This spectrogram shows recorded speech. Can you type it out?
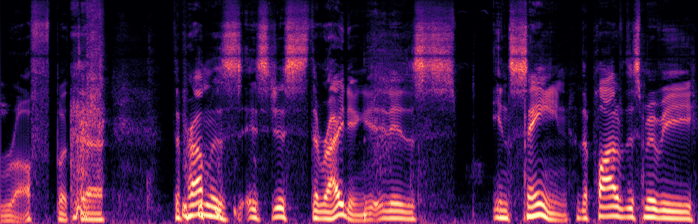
rough, but uh, the problem is it's just the writing. It is insane. The plot of this movie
